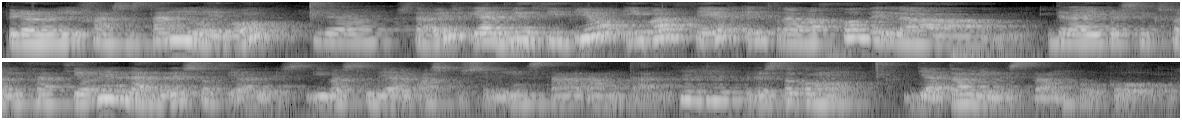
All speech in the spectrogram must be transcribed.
pero el OnlyFans es tan nuevo, Ya. ¿sabes? Y al principio iba a hacer el trabajo de la, de la hipersexualización en las redes sociales. Iba a estudiar más pues el Instagram tal. Pero esto como ya también está un poco,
